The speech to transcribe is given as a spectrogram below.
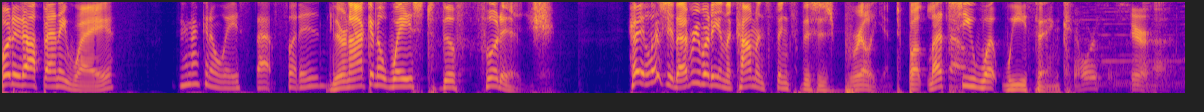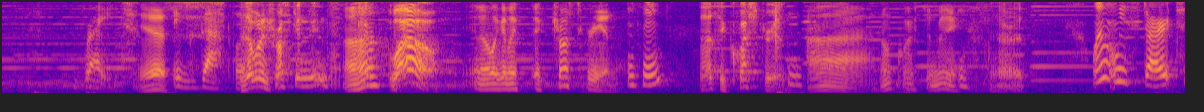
put it up anyway They're not going to waste that footage. they're not going to waste the footage hey listen everybody in the comments thinks this is brilliant but let's see what we think Horses. Here. Right. Yes. Exactly. Is that what Etruscan means? Uh huh. Wow. You know, like an Etruscan. That's equestrian. Ah, don't question me. All right. Why don't we start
